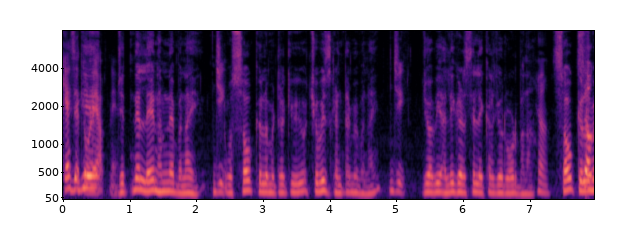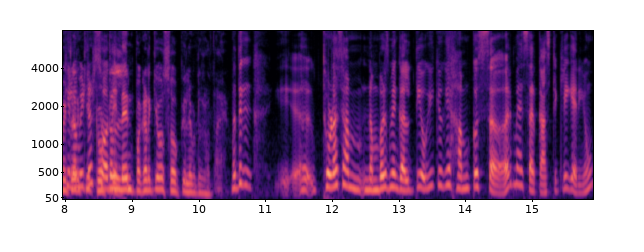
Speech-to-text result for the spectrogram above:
कैसे तोड़े आपने? जितने लेन हमने बनाई जी। वो सौ किलोमीटर की हुई वो चौबीस घंटे में बनाई जी। जो अभी अलीगढ़ से लेकर जो रोड बना हाँ। सौ किलोमीटर की टोटल लेन पकड़ के वो सौ किलोमीटर होता है। मतलब थोड़ा सा नंबर्स में गलती होगी क्योंकि हमको सर मैं सरकास्टिकली कह रही हूँ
